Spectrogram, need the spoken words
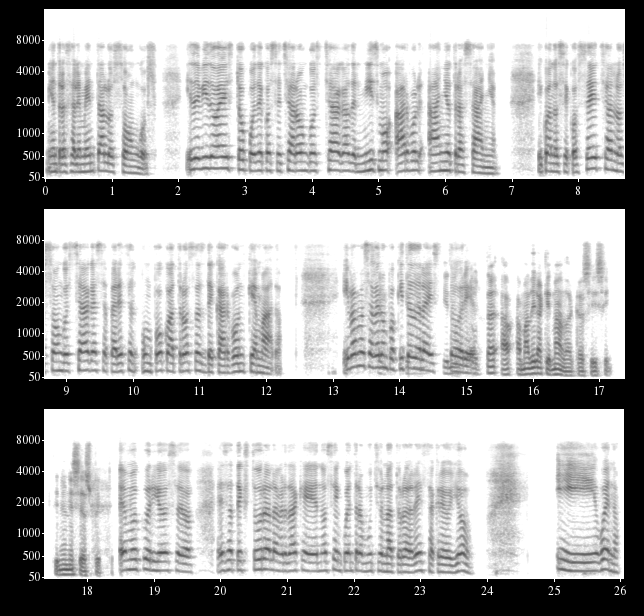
mientras alimenta a los hongos. Y debido a esto puede cosechar hongos chaga del mismo árbol año tras año. Y cuando se cosechan, los hongos chagas se parecen un poco a trozos de carbón quemado. Y vamos a ver un poquito de la historia. a madera quemada casi, sí tienen ese aspecto. Es muy curioso. Esa textura, la verdad que no se encuentra mucho en la naturaleza, creo yo. Y bueno,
